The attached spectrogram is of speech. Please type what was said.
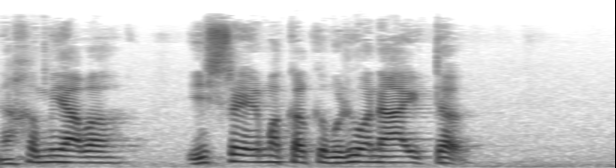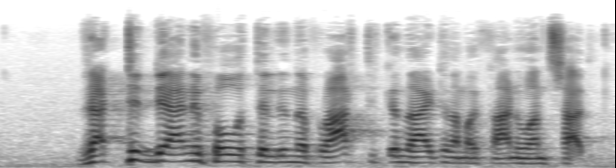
നഹമ്യാവ് ഇസ്രയേൽ മക്കൾക്ക് മുഴുവനായിട്ട് രട്ടിന്റെ അനുഭവത്തിൽ നിന്ന് പ്രാർത്ഥിക്കുന്നതായിട്ട് നമുക്ക് കാണുവാൻ സാധിക്കും.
